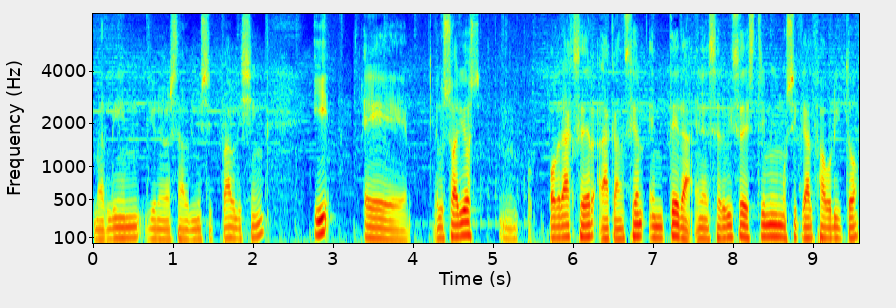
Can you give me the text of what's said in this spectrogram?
Merlin, Universal Music Publishing y eh, el usuario mm, podrá acceder a la canción entera en el servicio de streaming musical favorito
